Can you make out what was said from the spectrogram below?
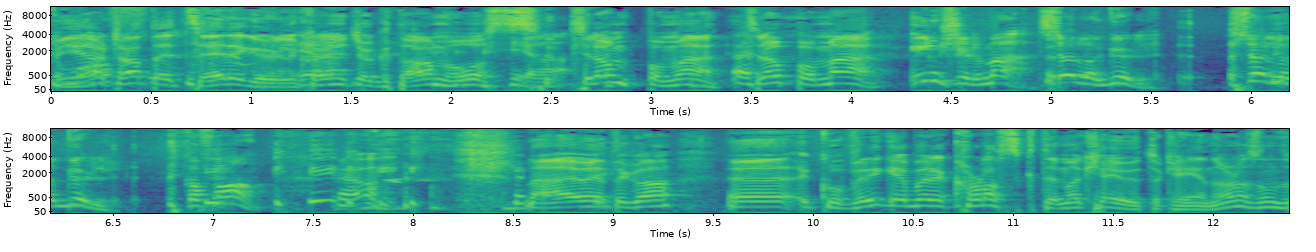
Vi har tatt et seriegull, kan ikke dere ta med oss? Ja. Tramp på meg! Tramp på meg! Unnskyld meg! Sølv og gull! Sølv og gull! Hva faen? Nei, vet du hva? Eh, hvorfor ikke bare klaske det med Kautokeinoen, sånn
